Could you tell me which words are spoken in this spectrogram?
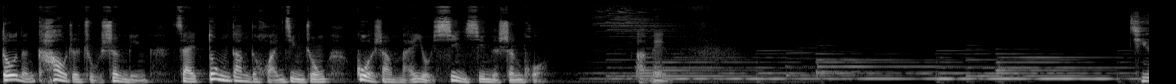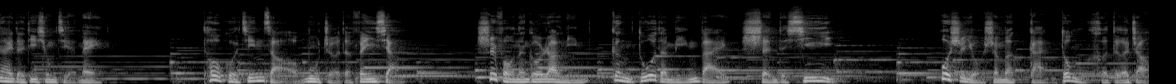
都能靠着主圣灵，在动荡的环境中过上满有信心的生活。阿门。亲爱的弟兄姐妹，透过今早牧者的分享。是否能够让您更多的明白神的心意，或是有什么感动和得着？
